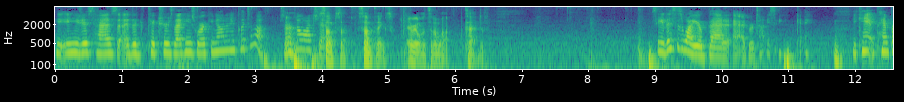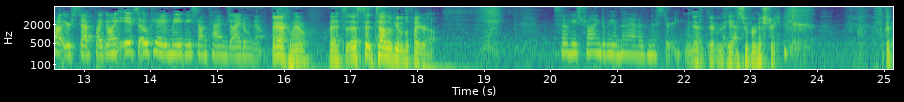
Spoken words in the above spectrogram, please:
he, he just has uh, the pictures that he's working on and he puts them up. So Yeah, go watch that. Some stuff, some things, every once in a while, kind of. See, this is why you're bad at advertising. Okay, you can't pimp out your stuff by going. It's okay, maybe sometimes I don't know. Yeah, well, that's, that's to other people to figure out. So he's trying to be a man of mystery. Yeah, uh, yeah, super mystery. I've got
